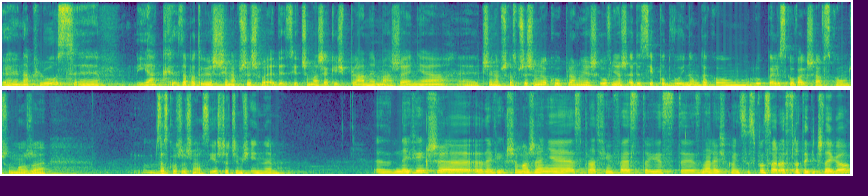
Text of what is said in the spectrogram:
Y, Na plus, y, jak zapatrujesz się na przyszłe edycje? Czy masz jakieś plany, marzenia? Y, Czy na przykład w przyszłym roku planujesz również edycję podwójną, taką lubelsko-warszawską? Czy może zaskoczysz nas jeszcze czymś innym? Y, Największe, największe marzenie z Platform Fest to jest y, znaleźć w końcu sponsora strategicznego.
